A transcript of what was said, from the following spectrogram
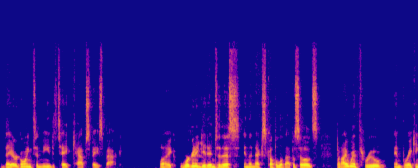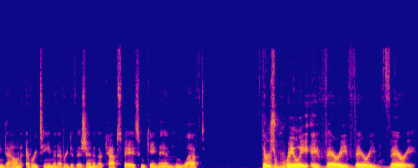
they are going to need to take cap space back. Like, we're going to yeah. get into this in the next couple of episodes, but I went through and breaking down every team and every division and their cap space, who came in, who left. There's really a very, very, very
